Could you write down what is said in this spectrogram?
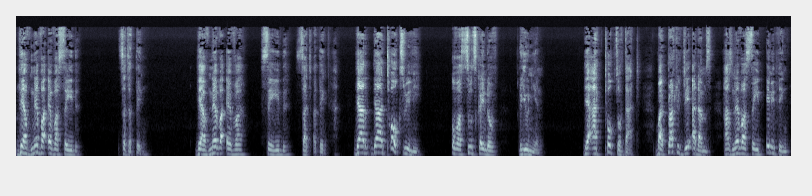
they have never ever said such a thing. They have never ever said such a thing. There are, there are talks really over Suits kind of reunion. There are talks of that. But Patrick J. Adams has never said anything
